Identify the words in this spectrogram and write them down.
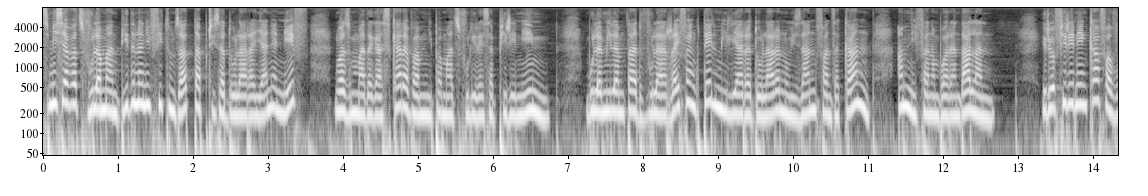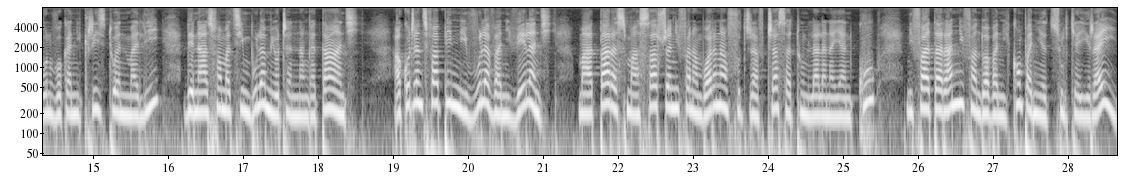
Tsy misy afa-tsy vola manodidina ny fitonjato tapitrisa dolara ihany anefa no azon'i Madagasikara avy amin'ny mpamatsy vola iraisam-pirenena. Mbola mila mitady vola iray faingo telo miliara dolara noho izany ny fanjakana amin'ny fanamboaran-dalana. Ireo firenen-kafa vao nivoaka ny krizy toa an'i Mali dia nahazo famatsiam-bola mihoatra ny nangatahany. Ankoatra ny tsy fahampian'ny vola avy any ivelany, mahatara sy mahasarotra ny fanamboarana ny fotodrafitrasa toy ny lalana ihany koa ny fahataran'ny fandoavan'ny kaompania tsolika iray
